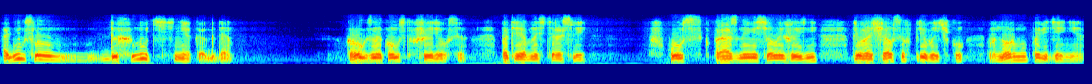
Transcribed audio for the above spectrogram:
Одним словом, дыхнуть некогда. Круг знакомств ширился, потребности росли. Вкус к праздной веселой жизни превращался в привычку, в норму поведения.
